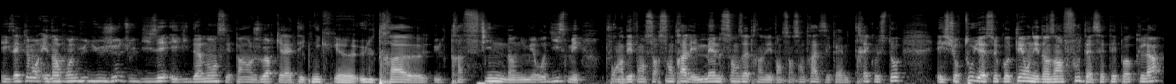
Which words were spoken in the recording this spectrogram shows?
Exactement. Et d'un point de vue du jeu, tu le disais, évidemment, c'est pas un joueur qui a la technique euh, ultra, euh, ultra fine d'un numéro 10, mais pour un défenseur central, et même sans être un défenseur central, c'est quand même très costaud. Et surtout, il y a ce côté, on est dans un foot à cette époque-là,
